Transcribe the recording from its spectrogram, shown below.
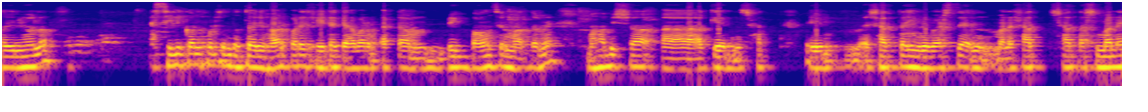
তৈরি হলো। সিলিকন পর্যন্ত তৈরি হওয়ার পরে সেটাকে আবার একটা বিগ বাউন্সের মাধ্যমে মহাবিশ্ব কে সাত, এই, সাতটা ইউনিভার্সে মানে সাত সাত আসমানে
